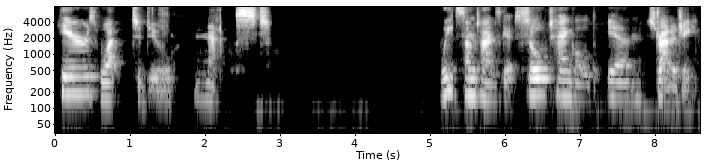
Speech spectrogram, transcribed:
here's what to do next. We sometimes get so tangled in strategy.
